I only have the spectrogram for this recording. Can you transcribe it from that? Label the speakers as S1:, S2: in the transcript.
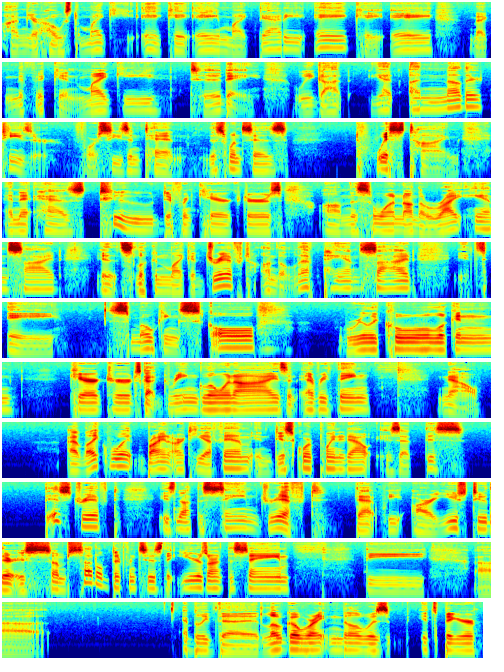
S1: I'm your host, Mikey, aka Mike Daddy, aka Magnificent Mikey. Today, we got yet another teaser for Season 10. This one says Twist Time, and it has two different characters. On this one, on the right hand side, it's looking like a drift. On the left hand side, it's a smoking skull. Really cool looking character. It's got green glowing eyes and everything. Now, I like what Brian RTFM in Discord pointed out is that this this drift is not the same drift that we are used to. There is some subtle differences. The ears aren't the same. The uh, I believe the logo right in the middle was it's bigger.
